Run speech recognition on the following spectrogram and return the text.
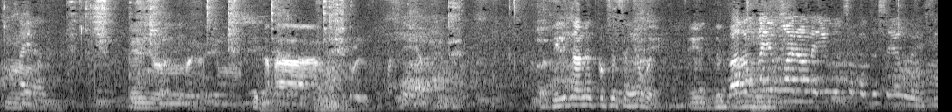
sayaw. Yan yung, ano, yung pinaka-goal ko kasi Pilit namin pagsasayaw eh. Eh dun Parang kami- kayo nga lang naiwan sa pagsasayaw eh. Si...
